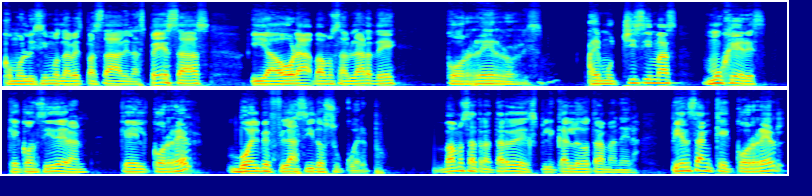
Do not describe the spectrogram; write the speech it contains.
como lo hicimos la vez pasada de las pesas y ahora vamos a hablar de correr, Rorris. Hay muchísimas mujeres que consideran que el correr vuelve flácido su cuerpo. Vamos a tratar de explicarlo de otra manera. Piensan que correr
